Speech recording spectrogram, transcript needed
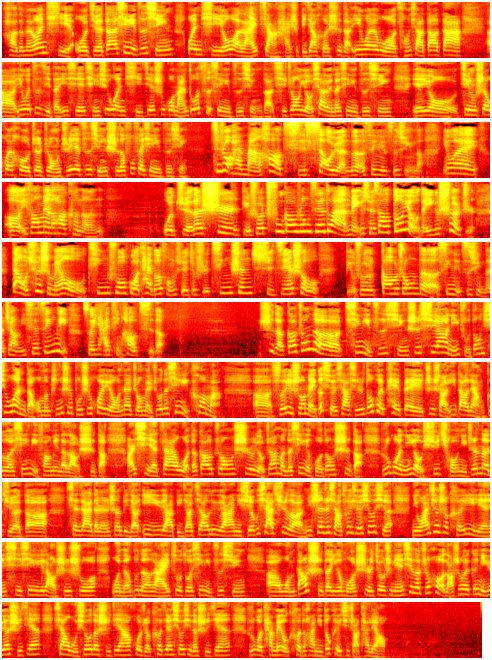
好的，没问题。我觉得心理咨询问题由我来讲还是比较合适的，因为我从小到大，呃，因为自己的一些情绪问题，接触过蛮多次心理咨询的，其中有校园的心理咨询，也有进入社会后这种职业咨询师的付费心理咨询。其实我还蛮好奇校园的心理咨询的，因为呃，一方面的话，可能我觉得是，比如说初高中阶段每个学校都有的一个设置。但我确实没有听说过太多同学就是亲身去接受，比如说高中的心理咨询的这样的一些经历，所以还挺好奇的。是的，高中的心理咨询是需要你主动去问的。我们平时不是会有那种每周的心理课嘛？呃，所以说每个学校其实都会配备至少一到两个心理方面的老师的，而且在我的高中是有专门的心理活动室的。如果你有需求，你真的觉得现在的人生比较抑郁啊，比较焦虑啊，你学不下去了，你甚至想退学休学，你完全是可以联系心理老师，说我能不能来做做心理咨询？呃，我们当时的一个模式就是联系了之后，老师会跟你约时间，像午休的时间啊，或者课间休息的时间，如果他没有课。的话，你都可以去找他聊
